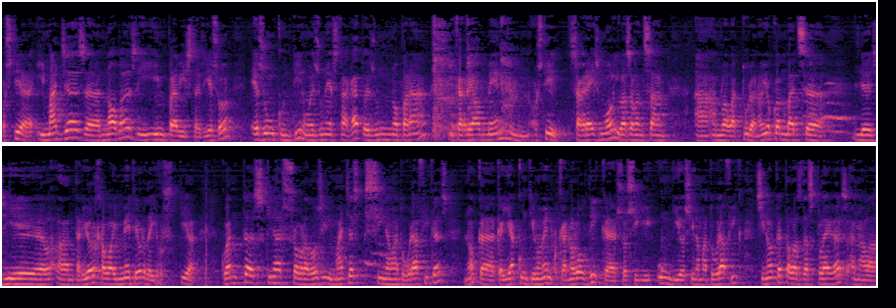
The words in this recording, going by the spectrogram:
hòstia, imatges eh, noves i imprevistes i això és un continu, és un estagato, és un no parar i que realment hosti, s'agraeix molt i vas avançant eh, amb la lectura no? jo quan vaig eh, llegir l'anterior Hawaii Meteor deia, hòstia, quantes quines sobredosi d'imatges cinematogràfiques no? que, que hi ha contínuament que no vol dir que això sigui un guió cinematogràfic sinó que te les desplegues en la,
